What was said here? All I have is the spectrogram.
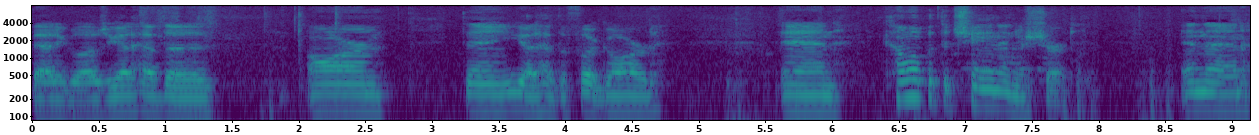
Batting gloves. You gotta have the arm thing. You gotta have the foot guard. And come up with the chain in your shirt. And then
